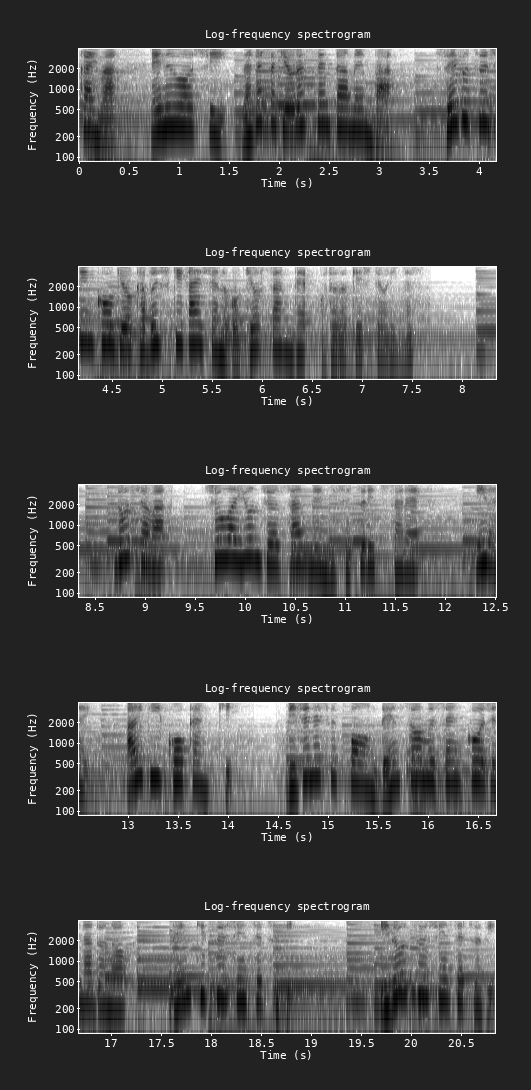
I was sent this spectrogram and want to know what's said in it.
今回は NOC 長崎卸センターメンバー西武通信工業株式会社のご協賛でお届けしております。同社は昭和43年に設立され以来 IB 交換機ビジネスフォン伝送無線工事などの電気通信設備移動通信設備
